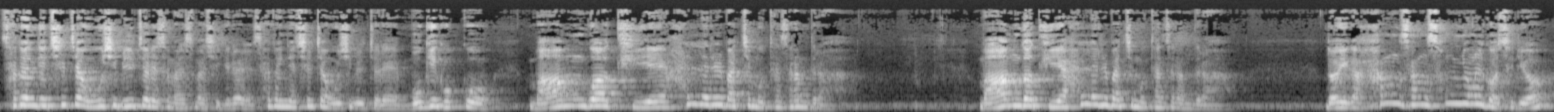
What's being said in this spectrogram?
사도행전 7장 51절에서 말씀하시기를 사도행전 7장 51절에 목이 곱고 마음과 귀에 할례를 받지 못한 사람들아 마음과 귀에 할례를 받지 못한 사람들아 너희가 항상 성령을 거스려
